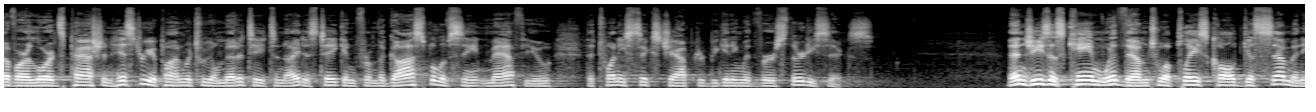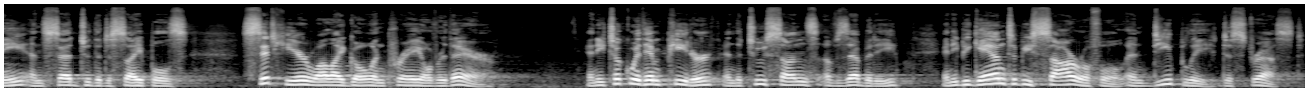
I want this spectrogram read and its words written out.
of our Lord's Passion history upon which we will meditate tonight is taken from the Gospel of St. Matthew, the 26th chapter, beginning with verse 36. Then Jesus came with them to a place called Gethsemane and said to the disciples, Sit here while I go and pray over there. And he took with him Peter and the two sons of Zebedee, and he began to be sorrowful and deeply distressed.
